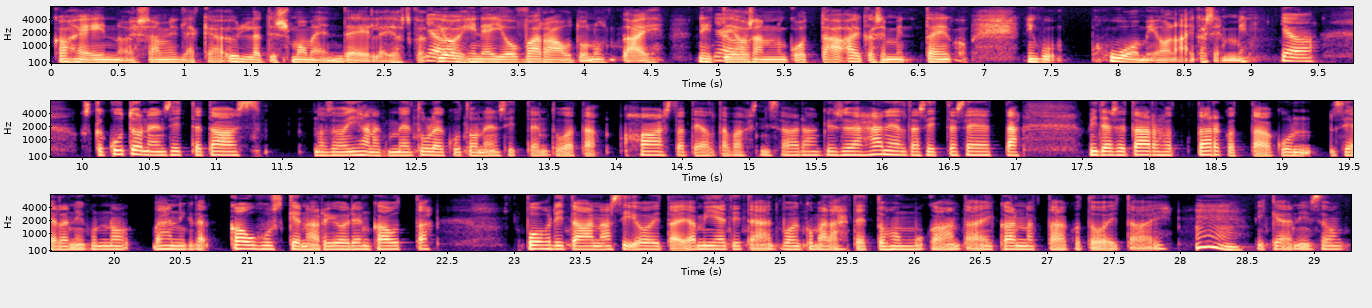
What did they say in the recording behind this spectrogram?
kauhean innoissaan millekään yllätysmomenteille, jotka, joihin ei ole varautunut tai niitä Joo. ei osannut niin ottaa aikaisemmin tai niin kuin huomioon aikaisemmin. Joo, koska kutonen sitten taas – no se on ihana, kun meillä tulee kutonen sitten tuota haastateltavaksi, niin saadaan kysyä häneltä sitten se, että mitä se tarho, tarkoittaa, kun siellä niin kuin no, vähän niin kuin kauhuskenaarioiden kautta pohditaan asioita ja mietitään, että voinko mä lähteä tuohon mukaan tai kannattaako toi tai mm. mikä, niin se on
